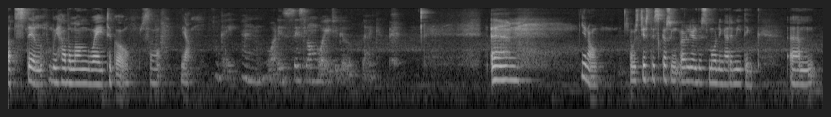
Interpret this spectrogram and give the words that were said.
but still we have a long way to go so yeah. Okay and what is this long way to go like? Um, you know i was just discussing earlier this morning at a meeting um,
